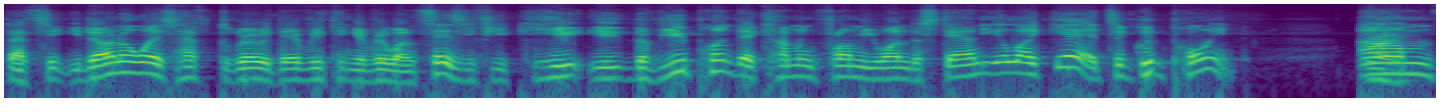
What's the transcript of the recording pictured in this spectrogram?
That's it. You don't always have to agree with everything everyone says. If you hear the viewpoint they're coming from, you understand it. You're like, yeah, it's a good point. Right. Um,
